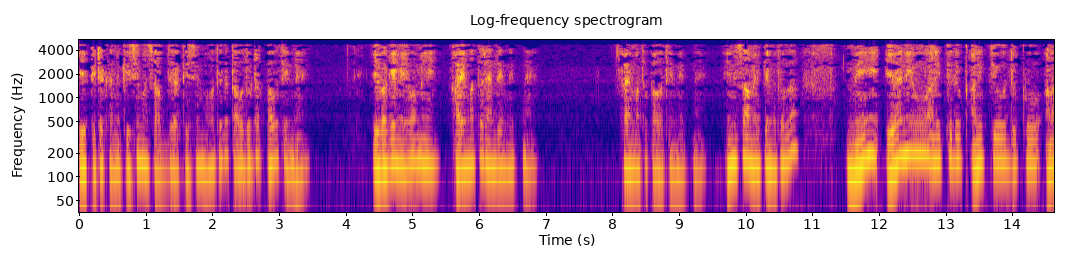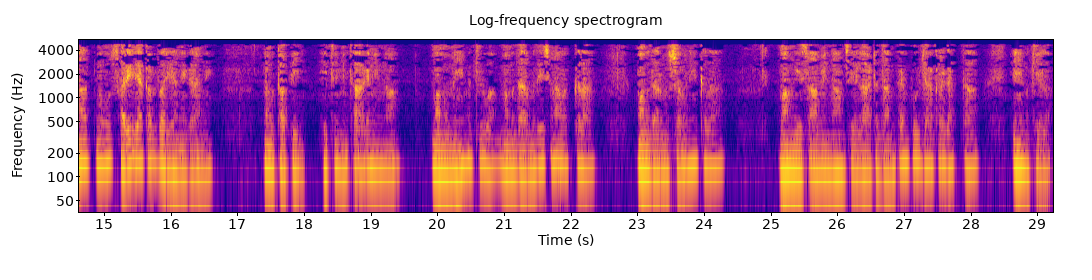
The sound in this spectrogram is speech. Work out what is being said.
ඒ පිට කරන කිසිම ශබ්දයක් කිසිම මොහොතක තවදුරටත් පවතින්නේ නැහැ. ඒ වගේ මේවා මේ කය මත රැඳෙන්නෙත් නැහැ. කය මත පවතින්නෙත් නැහැ. ඒ නිසා මේ පින්නතුල මේ එවැනි වූ අනිත්‍ය දුක් අනිත්‍ය දුක්ඛ අනාත්ම වූ ශරීරයක් අපි පරිහරණය කරන්නේ. නමුත් අපි හිතින් හිතාගෙන ඉන්නවා මම මෙහෙම කිව්වා මම ධර්ම දේශනාවක් කළා මම ධර්ම ශ්‍රවණය කළා මම මේ ස්වාමීන් වහන්සේලාට දම්පැන් පූජා කරගත්තා එහෙම කියලා.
